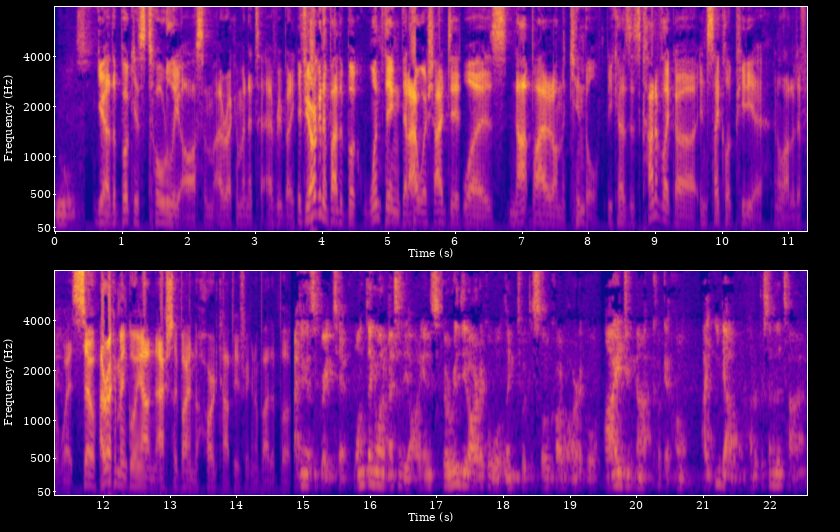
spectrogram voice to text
rules. Yeah, the book is totally awesome. I recommend it to everybody. If you are going to buy the book, one thing that I wish I did was not buy it on the Kindle because it's kind of like a encyclopedia in a lot of different ways. So I recommend going out and actually buying the hard copy if you're going to buy the book. I think that's a great tip. One thing I want to mention to the audience go read the article. We'll link to it, the slow carb article. I do not cook at home. I eat out 100% of the time,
